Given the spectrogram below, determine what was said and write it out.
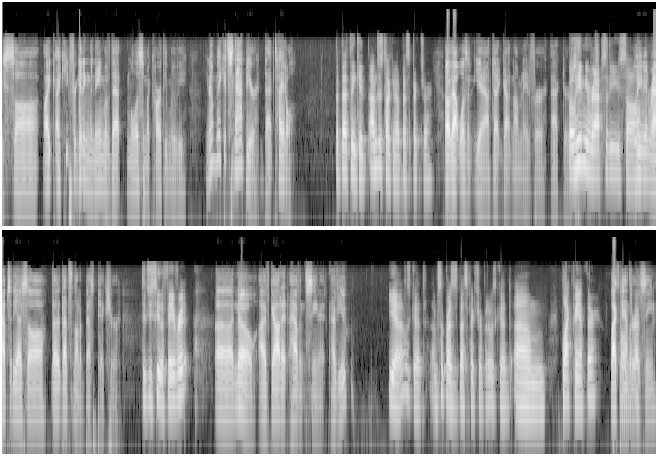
saw. I, I keep forgetting the name of that Melissa McCarthy movie. You know, make it snappier. That title. But that thing, it, I'm just talking about Best Picture. Oh, that wasn't. Yeah, that got nominated for actors. Bohemian Rhapsody, you saw. Bohemian Rhapsody. I saw. That, that's not a Best Picture. Did you see the favorite? Uh, no, I've got it. Haven't seen it. Have you? Yeah, that was good. I'm surprised it's Best Picture, but it was good. Um, Black Panther. Black Panther. that. I've seen.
